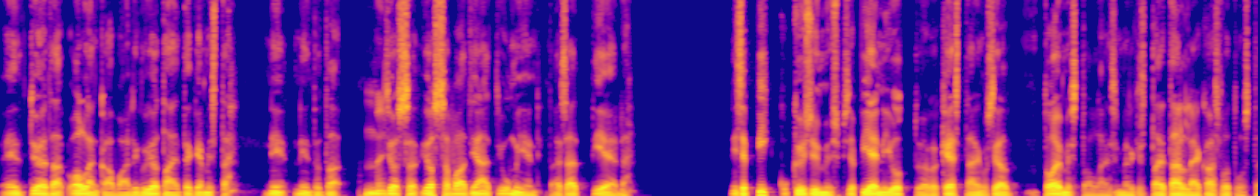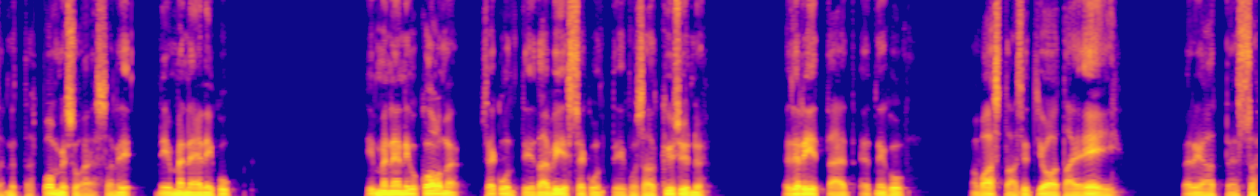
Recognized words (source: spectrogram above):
ei työtä ollenkaan, vaan niinku jotain tekemistä. Niin, niin, tota, niin. Jos, sä, jos sä vaan jäät jumiin tai sä et tiedä, niin se pikku kysymys, se pieni juttu, joka kestää niin kuin siellä toimistolla esimerkiksi tai tälleen kasvatusta nyt tässä pommisuojassa, niin, niin menee, niin kuin, siinä menee niin kuin kolme sekuntia tai viisi sekuntia, kun sä oot kysynyt, ja se riittää, että, että niin kuin mä vastaan sitten joo tai ei periaatteessa,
